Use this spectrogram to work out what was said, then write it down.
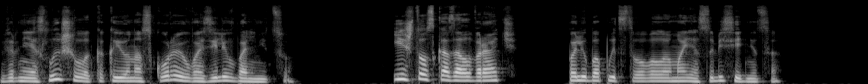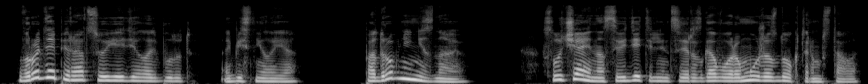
вернее, слышала, как ее на скорой увозили в больницу». «И что сказал врач?» – полюбопытствовала моя собеседница. «Вроде операцию ей делать будут», – объяснила я. «Подробнее не знаю. Случайно свидетельницей разговора мужа с доктором стала.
